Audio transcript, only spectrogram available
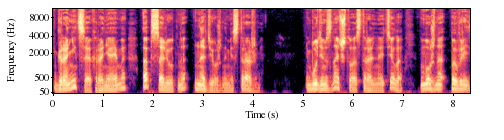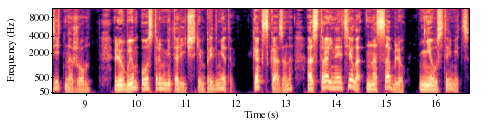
Границы охраняемы абсолютно надежными стражами. Будем знать, что астральное тело можно повредить ножом, любым острым металлическим предметом. Как сказано, астральное тело на саблю не устремится.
